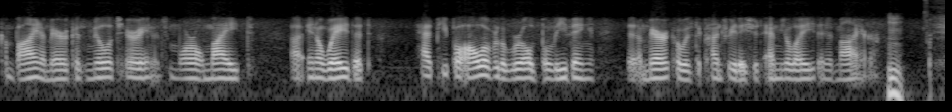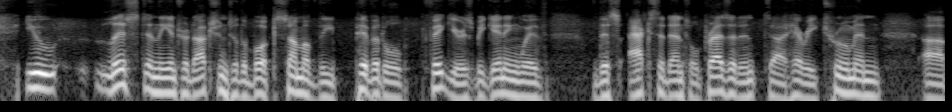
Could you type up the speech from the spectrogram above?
combine America's military and its moral might uh, in a way that had people all over the world believing that America was the country they should emulate and admire. Hmm. You list in the introduction to the book some of the pivotal figures, beginning with this accidental president, uh, Harry Truman, uh,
